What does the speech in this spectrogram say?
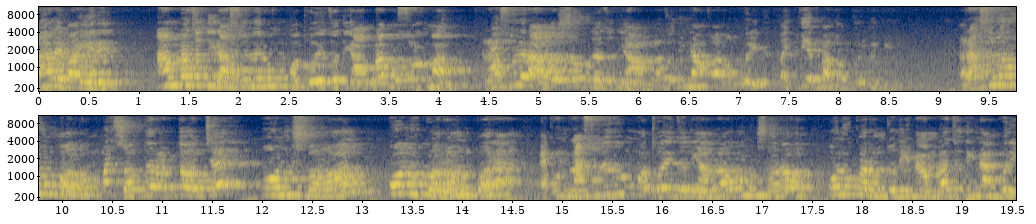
আহারে ভাই, এরে, আমরা যদি রাসুলের উন্মত হয়ে যদি আমরা মুসলমান, রাসুলের আদর্শ আদর্শগুলো যদি আমরা যদি না পালন করি, ভাই, কে পালন করবে কি? রাসুলের উন্মত উন্মত শব্দের অর্থ হচ্ছে অনুসরণ, অনুকরণ করা। এখন রাসুলের উম্মত হয়ে যদি আমরা অনুসরণ, অনুকরণ যদি আমরা যদি না করি,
